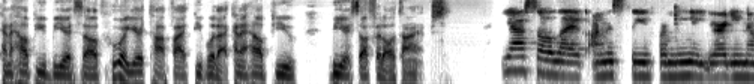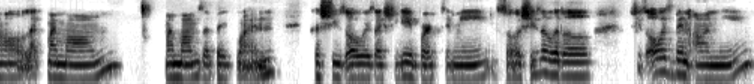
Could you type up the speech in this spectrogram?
kind of help you be yourself. Who are your top five people that kind of help you be yourself at all times? Yeah, so like honestly, for me, you already know, like my mom. My mom's a big one because she's always like she gave birth to me, so she's a little. She's always been on me.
